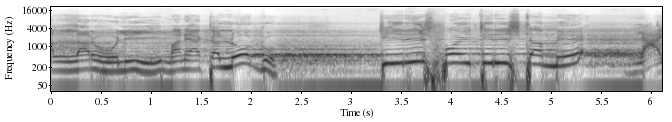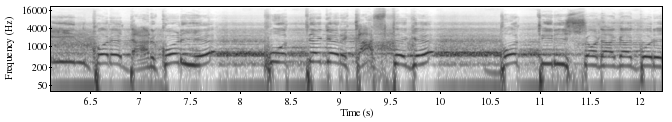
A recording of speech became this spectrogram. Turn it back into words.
আল্লাহর ওলি মানে একটা লোক তিরিশ পঁয়ত্রিশটা মেয়ে লাইন করে দাঁড় করিয়ে প্রত্যেকের কাছ থেকে বত্রিশশো টাকা করে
